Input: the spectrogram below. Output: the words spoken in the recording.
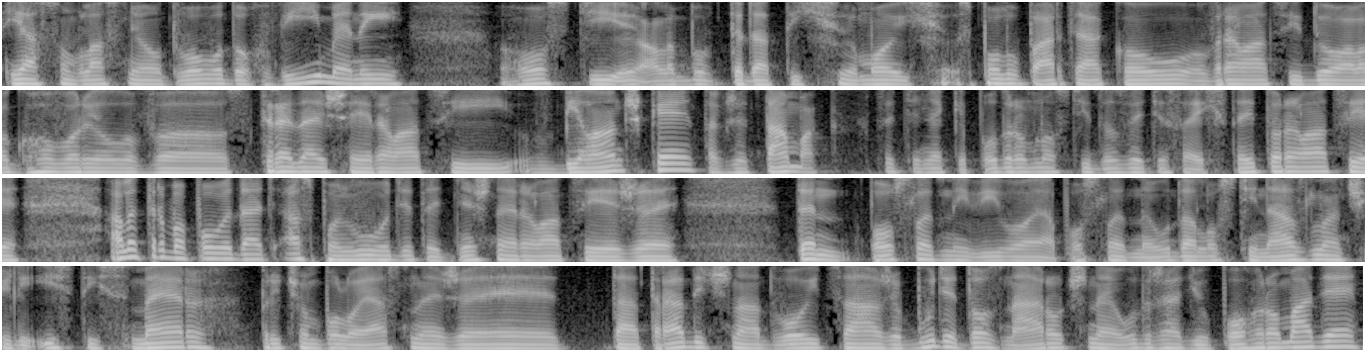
ja som vlastne o dôvodoch výmeny hostí, alebo teda tých mojich spoluparťákov v relácii Dualog hovoril v stredajšej relácii v Bilančke, takže tam, ak chcete nejaké podrobnosti, dozviete sa ich z tejto relácie. Ale treba povedať, aspoň v úvode tej dnešnej relácie, že ten posledný vývoj a posledné udalosti naznačili istý smer, pričom bolo jasné, že tá tradičná dvojica, že bude dosť náročné udržať ju pohromade.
